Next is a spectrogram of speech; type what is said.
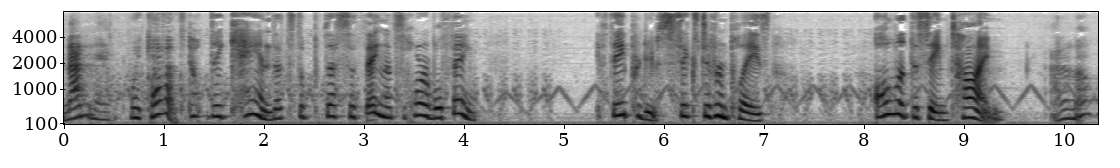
Not in half. We can't. No, they can. That's the that's the thing. That's the horrible thing. If they produce six different plays all at the same time, I don't know.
